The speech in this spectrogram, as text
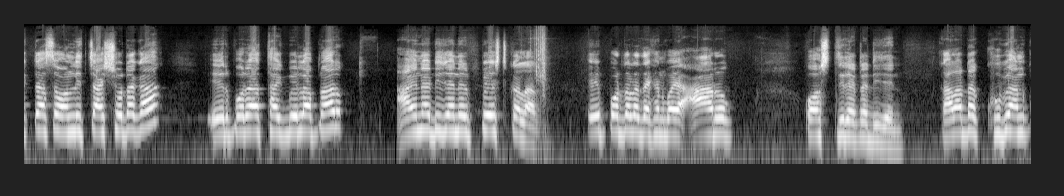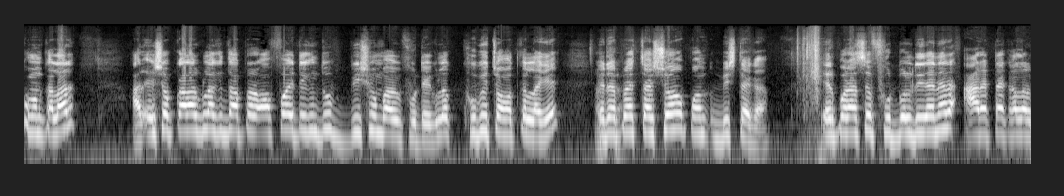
একটা আছে অনলি চারশো টাকা। এরপরে আর থাকবে হলো আপনার আয়না ডিজাইনের পেস্ট কালার। এই পর্দাটা দেখেন ভাই আরও অস্থির একটা ডিজাইন। কালারটা খুবই আনকমন কালার। আর এইসব কালারগুলো কিন্তু আপনার অফ হোয়াইটে কিন্তু ভীষণভাবে ফুটে। এগুলো খুবই চমৎকার লাগে। এটা প্রায় চারশো বিশ টাকা। এরপর আছে ফুটবল ডিজাইনের আর একটা কালার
